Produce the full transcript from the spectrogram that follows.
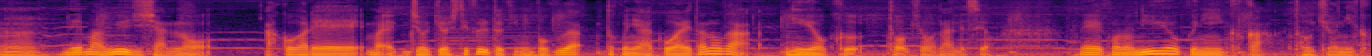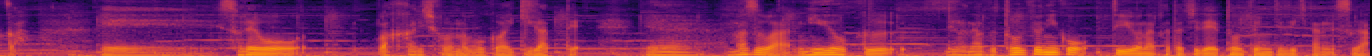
うん、でまあミュージシャンの憧れ、まあ、上京してくるときに僕が特に憧れたのがニューヨーク東京なんですよ。でこのニューヨークに行くか東京に行くか、えー、それを若かりし頃の僕は生きがって、えー、まずはニューヨークではなく東京に行こうっていうような形で東京に出てきたんですが、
